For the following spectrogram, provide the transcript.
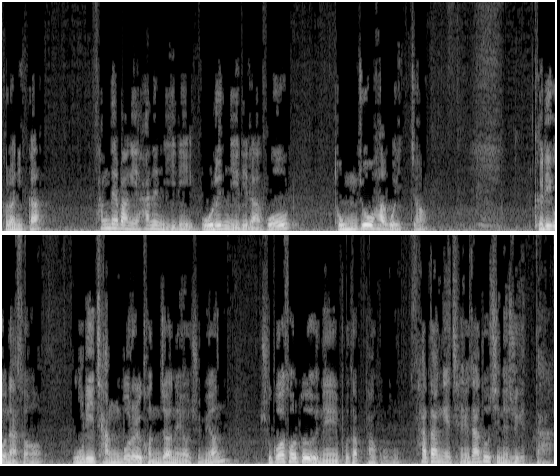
그러니까 상대방이 하는 일이 옳은 일이라고 동조하고 있죠. 그리고 나서 우리 장부를 건져내어 주면 죽어서도 은혜에 보답하고 사당에 제사도 지내주겠다.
